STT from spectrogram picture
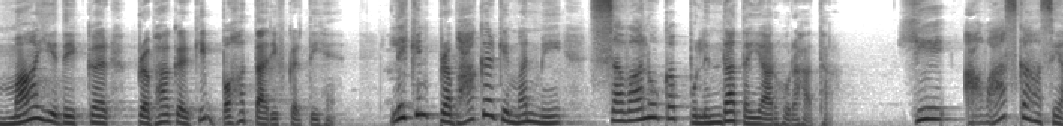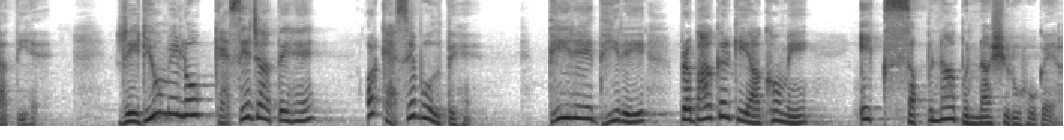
माँ ये देखकर प्रभाकर की बहुत तारीफ़ करती हैं। लेकिन प्रभाकर के मन में सवालों का पुलिंदा तैयार हो रहा था। ये आवाज़ कहाँ से आती है? रेडियो में लोग कैसे जाते हैं और कैसे बोलते हैं? धीरे धीरे प्रभाकर की आँखों में एक सपना बुनना शुरू हो गया,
